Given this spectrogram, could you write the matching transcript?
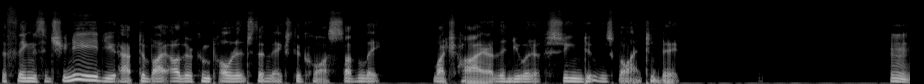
the things that you need, you have to buy other components that makes the cost suddenly much higher than you would have assumed it was going to be. Hmm.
